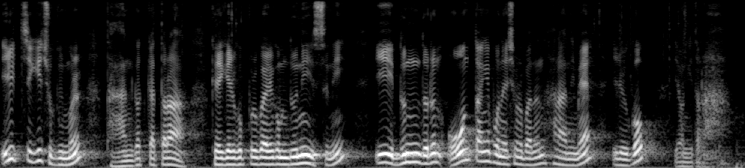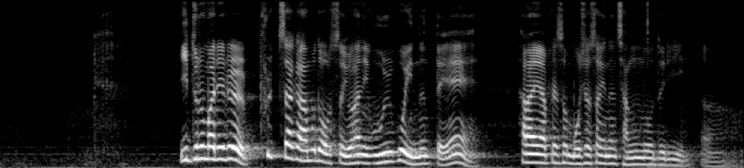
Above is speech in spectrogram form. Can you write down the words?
일찍이 죽음을 당한 것 같더라. 그에게 일곱 뿔과 일곱 눈이 있으니 이 눈들은 온 땅에 보내심을 받은 하나님의 일곱 영이더라. 이 두루마리를 풀 자가 아무도 없어 요한이 울고 있는 때에 하나님 앞에서 모셔 서 있는 장로들이 어,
